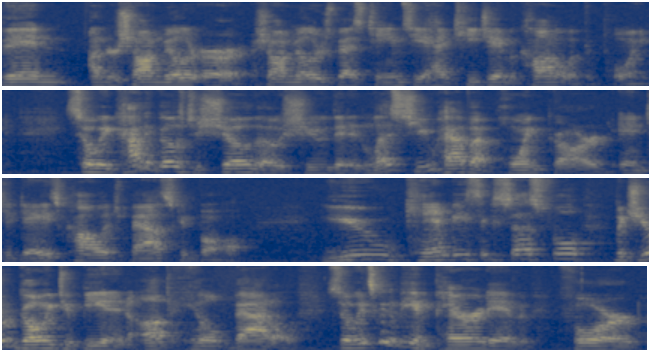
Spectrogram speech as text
Then under Sean Miller or Sean Miller's best teams, you had T.J. McConnell at the point. So it kind of goes to show, though, Shu, that unless you have a point guard in today's college basketball, you can be successful, but you're going to be in an uphill battle. So it's going to be imperative for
